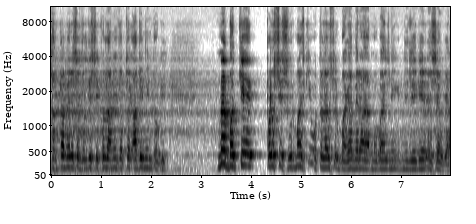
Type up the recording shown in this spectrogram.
سر کا میرے سے جلدی سے کھلا نہیں، جب تک آدھی منٹ ہوگی میں بھگ کے پڑوسی سورماج کی ہوٹل ہے، اس پر بھاگا میرا موبائل نہیں لے گئے، ایسے ہو گیا۔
